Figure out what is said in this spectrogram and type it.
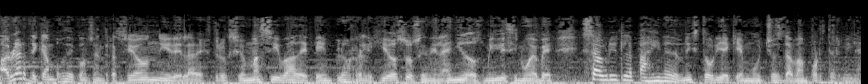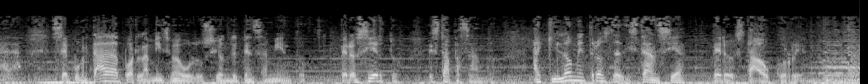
Hablar de campos de concentración y de la destrucción masiva de templos religiosos en el año 2019 es abrir la página de una historia que muchos daban por terminada, sepultada por la misma evolución del pensamiento. Pero es cierto, está pasando, a kilómetros de distancia, pero está ocurriendo.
